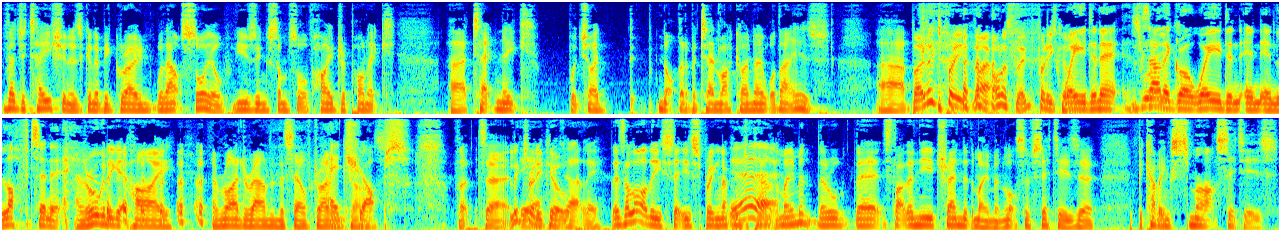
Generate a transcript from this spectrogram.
vegetation is going to be grown without soil using some sort of hydroponic uh, technique, which I'm not going to pretend like I know what that is. Uh, but it looks pretty. no, honestly, it looks pretty cool. Weed in it. It's, how they grow weed in, in, in lofts in it. and they're all going to get high and ride around in the self-driving Head cars. shops. But uh, it looks Yeah, really cool. exactly. There's a lot of these cities springing up in Japan at the moment. They're all they're, it's like the new trend at the moment. Lots of cities are becoming smart cities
